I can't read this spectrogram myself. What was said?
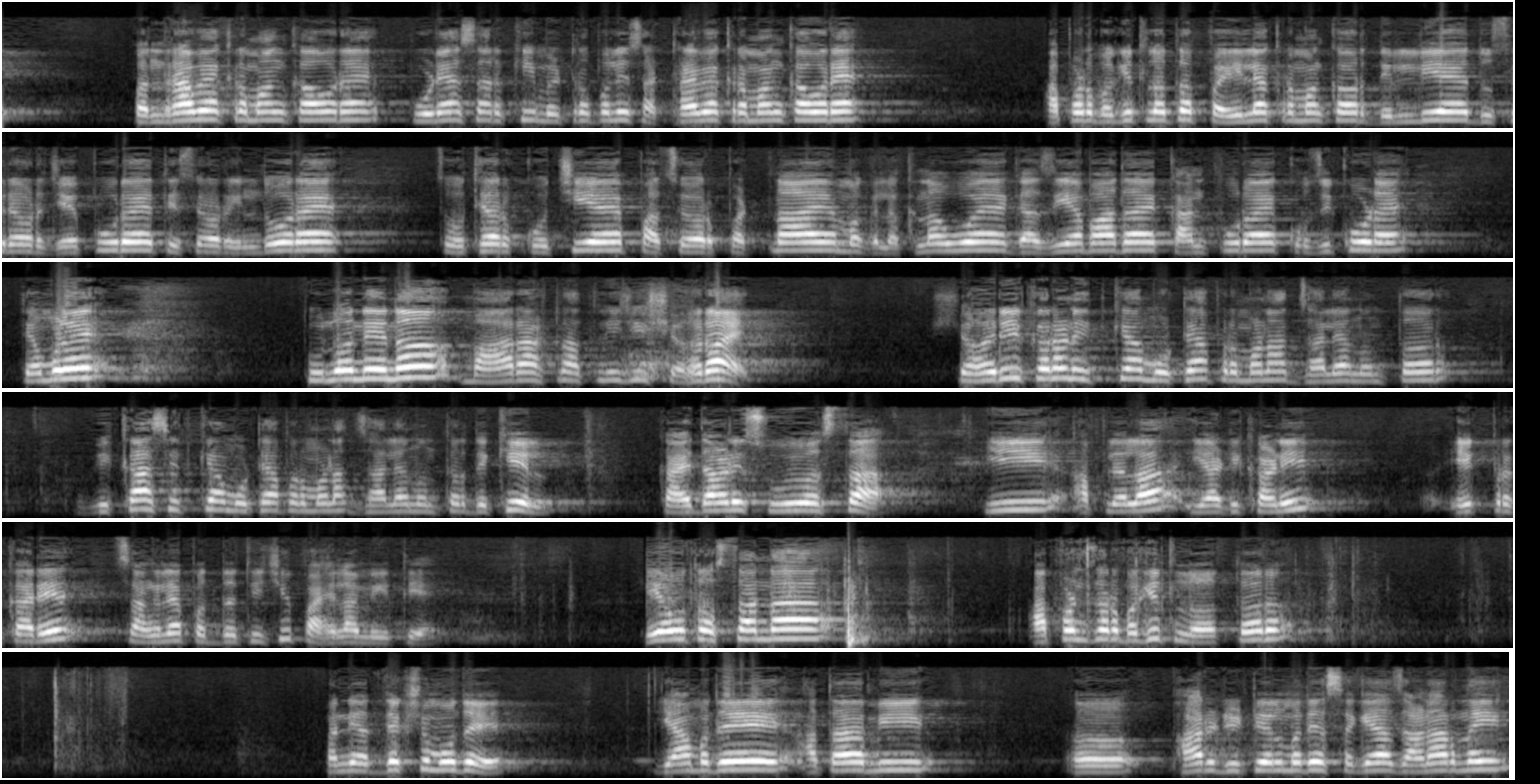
पंधराव्या क्रमांकावर आहे. पुण्यासारखी मेट्रोपोलिस अठराव्या क्रमांकावर आहे. आपण बघितलं तर पहिल्या क्रमांकावर दिल्ली आहे दुसऱ्यावर जयपूर आहे तिसऱ्यावर इंदोर आहे चौथ्यावर कोची आहे पाचव्यावर पटना आहे मग लखनौ आहे गाझियाबाद आहे कानपूर आहे कोझिकोड आहे. त्यामुळे तुलनेनं महाराष्ट्रातली जी शहरं आहेत शहरीकरण इतक्या मोठ्या प्रमाणात झाल्यानंतर विकास इतक्या मोठ्या प्रमाणात झाल्यानंतर देखील कायदा आणि सुव्यवस्था ही आपल्याला या ठिकाणी एक प्रकारे चांगल्या पद्धतीची पाहायला मिळते. हे होत असताना आपण जर बघितलं तर आणि अध्यक्ष महोदय यामध्ये आता मी फार डिटेलमध्ये सगळ्या जाणार नाही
